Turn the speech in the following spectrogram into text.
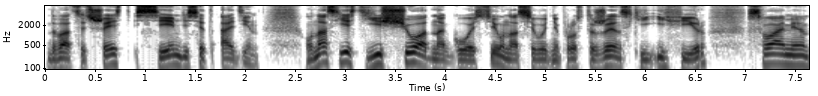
26 71. У нас есть еще одна гостья. У нас сегодня просто женский эфир с вами.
